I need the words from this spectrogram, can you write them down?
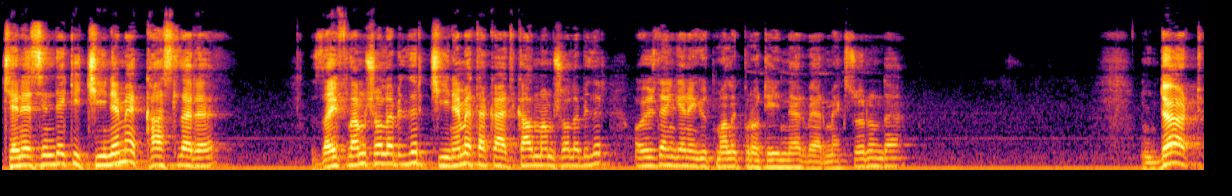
çenesindeki çiğneme kasları zayıflamış olabilir, çiğneme takati kalmamış olabilir. O yüzden gene yutmalık proteinler vermek zorunda. 4.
